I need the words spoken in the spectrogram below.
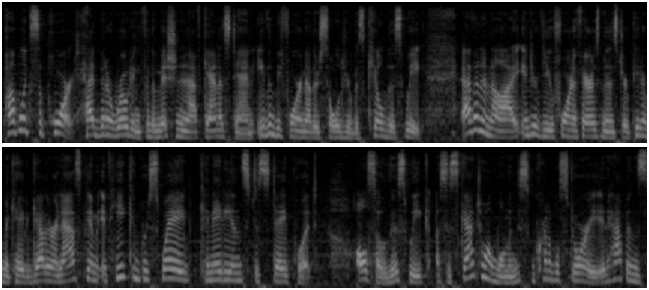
Public support had been eroding for the mission in Afghanistan even before another soldier was killed this week. Evan and I interview Foreign Affairs Minister Peter MacKay together and ask him if he can persuade Canadians to stay put. Also, this week, a Saskatchewan woman, this incredible story, it happens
